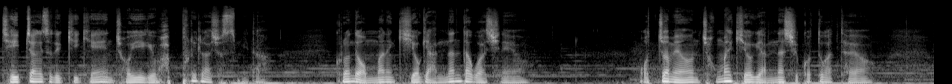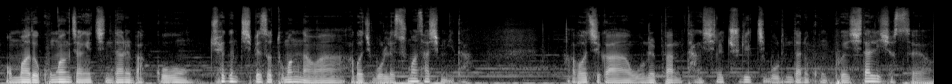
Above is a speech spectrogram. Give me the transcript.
제 입장에서 느끼기엔 저희에게 화풀이를 하셨습니다. 그런데 엄마는 기억이 안 난다고 하시네요. 어쩌면 정말 기억이 안 나실 것도 같아요. 엄마도 공황장애 진단을 받고 최근 집에서 도망 나와 아버지 몰래 숨어 사십니다. 아버지가 오늘 밤 당신을 죽일지 모른다는 공포에 시달리셨어요.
